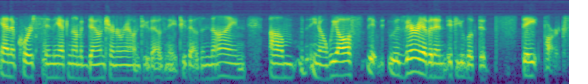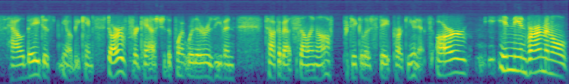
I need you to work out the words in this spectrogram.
and of course in the economic downturn around 2008 2009 um, you know we all it, it was very evident if you looked at state parks, how they just you know became starved for cash to the point where there was even talk about selling off particular state park units. Our in the environmental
